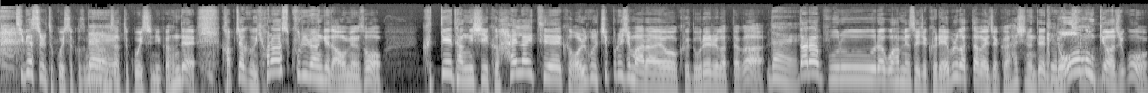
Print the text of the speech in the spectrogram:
TBS를 듣고 있었거든요. 네. 항상 듣고 있으니까. 근데 갑자기 그 현아 스쿨이라는 게 나오면서 그때 당시 그 하이라이트에 그 얼굴 찌푸리지 말아요 그 노래를 갖다가 네. 따라 부르라고 하면서 이제 그 랩을 갖다가 이제 그 하시는데 그렇죠. 너무 웃겨가지고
